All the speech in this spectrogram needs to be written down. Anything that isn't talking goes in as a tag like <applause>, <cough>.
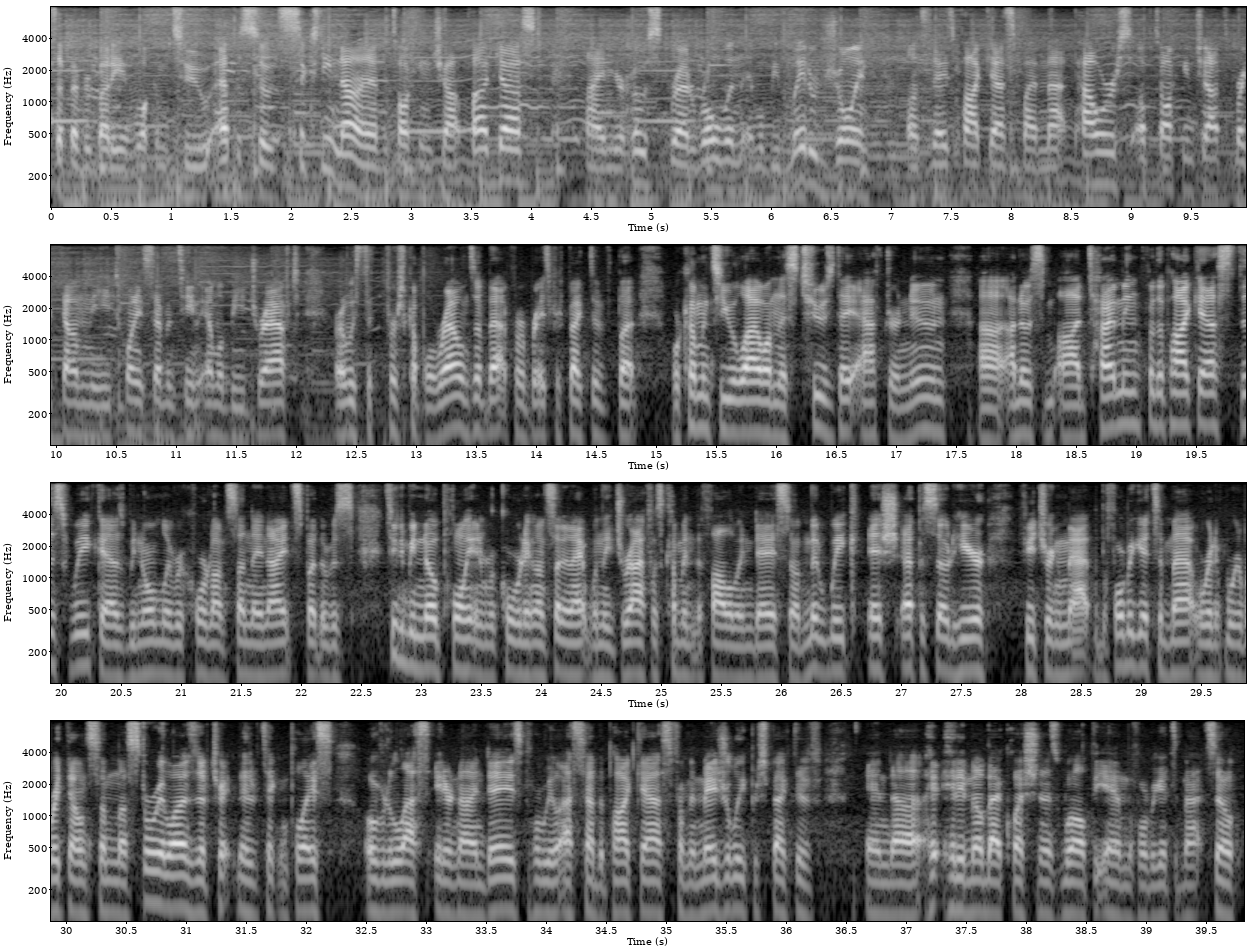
What's up, everybody, and welcome to episode 69 of the Talking Chop podcast. I am your host, Brad Rowland, and will be later joined on today's podcast by Matt Powers of Talking Chop to break down the 2017 MLB draft, or at least the first couple rounds of that from a Braves perspective. But we're coming to you live on this Tuesday afternoon. Uh, I know some odd timing for the podcast this week, as we normally record on Sunday nights, but there was seemed to be no point in recording on Sunday night when the draft was coming the following day. So a midweek-ish episode here featuring Matt. But before we get to Matt, we're going to break down some uh, storylines that, that have taken place over the last eight or nine days before we last had the podcast from a major league perspective and uh, hit, hit a mailbag question as well at the end before we get to Matt. So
